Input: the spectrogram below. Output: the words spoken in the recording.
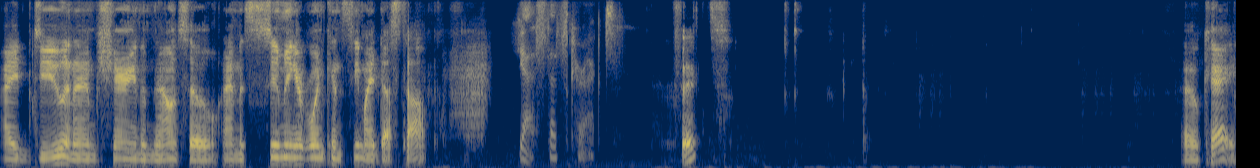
I do, and I'm sharing them now, so I'm assuming everyone can see my desktop. Yes, that's correct. Perfect. Okay.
